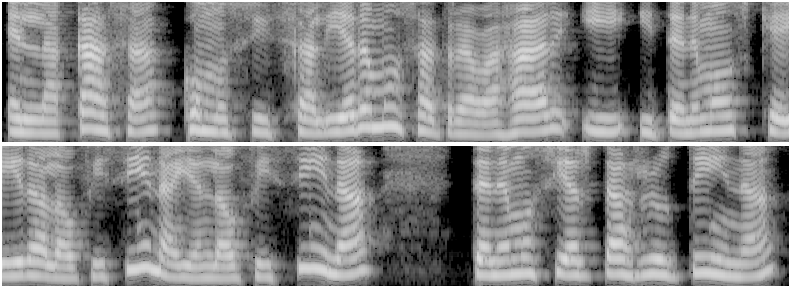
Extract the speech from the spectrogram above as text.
en la casa como si saliéramos a trabajar y, y tenemos que ir a la oficina. Y en la oficina tenemos cierta rutina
